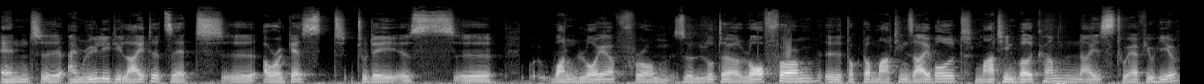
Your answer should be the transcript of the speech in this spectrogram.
And uh, I'm really delighted that uh, our guest today is uh, one lawyer from the Luther law firm, uh, Dr. Martin Seibold. Martin, welcome. Nice to have you here.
